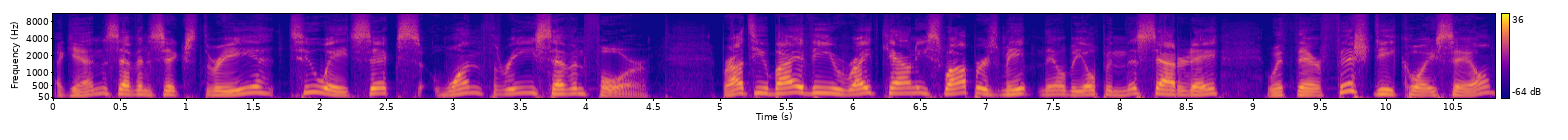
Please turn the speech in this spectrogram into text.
Again, 763 286 1374. Brought to you by the Wright County Swappers Meet. They'll be open this Saturday with their fish decoy sale.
